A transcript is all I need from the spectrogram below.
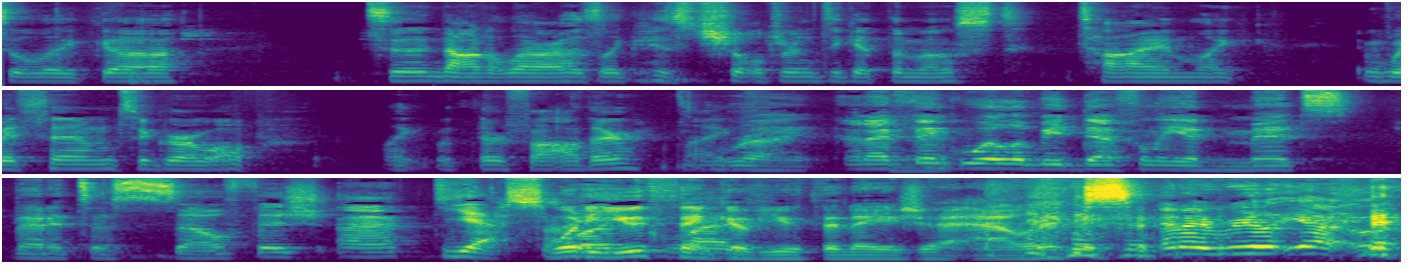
to like uh to not allow his like his children to get the most time like with him to grow up like with their father? Like right. And i think willoughby definitely admits that it's a selfish act. Yes What I'm do you glad- think of euthanasia, Alex? and i really yeah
